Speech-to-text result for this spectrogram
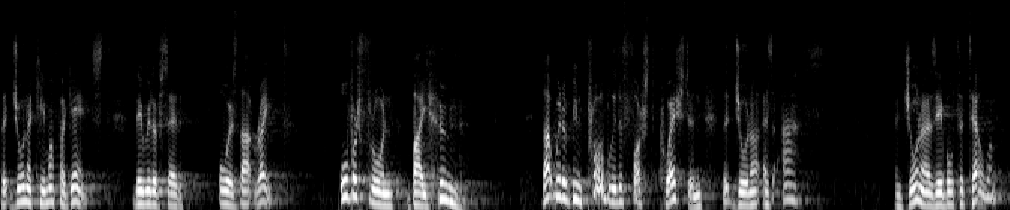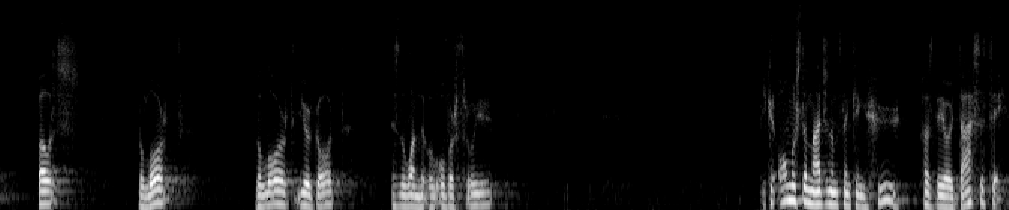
that Jonah came up against, they would have said, Oh, is that right? Overthrown by whom? That would have been probably the first question that Jonah is asked. And Jonah is able to tell them, Well, it's the Lord. The Lord, your God, is the one that will overthrow you. You can almost imagine them thinking, Who has the audacity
